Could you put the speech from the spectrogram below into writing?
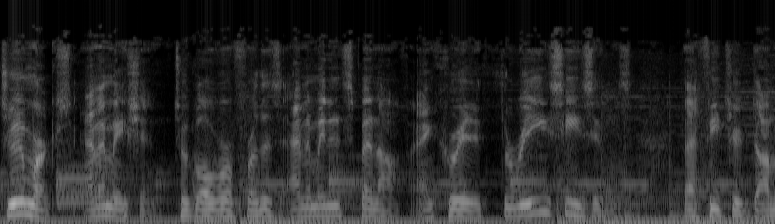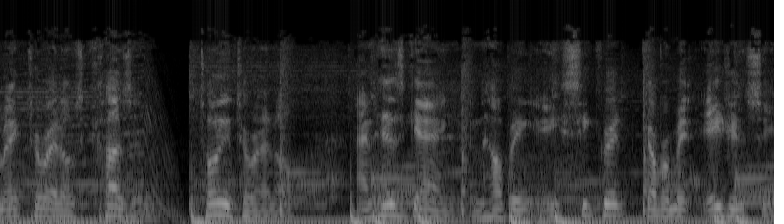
DreamWorks Animation took over for this animated spin-off and created three seasons that featured Dominic Toretto's cousin, Tony Toretto, and his gang in helping a secret government agency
